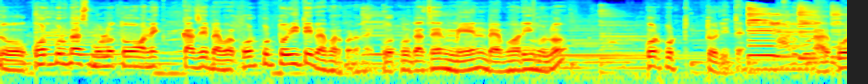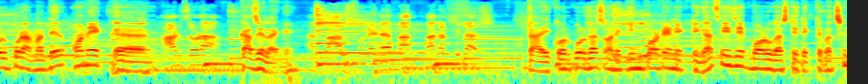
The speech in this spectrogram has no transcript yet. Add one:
তো কর্পূর গাছ মূলত অনেক কাজে ব্যবহার কর্পূর তৈরিতেই ব্যবহার করা হয়। কর্পূর গাছের মেন ব্যবহারই হলো কর্পূর তৈরিতে। আর কর্পূর আমাদের অনেক কাজে লাগে। আর লাল ফুল এটা বাগান বিলাস। তাই কর্পূর গাছ অনেক ইম্পর্টেন্ট একটি গাছ। এই যে বড় গাছটি দেখতে পাচ্ছেন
